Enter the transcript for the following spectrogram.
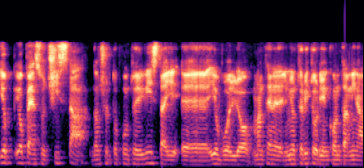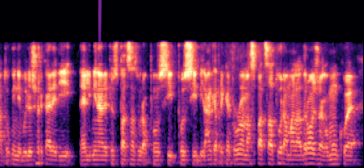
io, io, penso ci sta da un certo punto di vista, eh, io voglio mantenere il mio territorio incontaminato, quindi voglio cercare di eliminare più spazzatura possi- possibile, anche perché il problema spazzatura maladrogia comunque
